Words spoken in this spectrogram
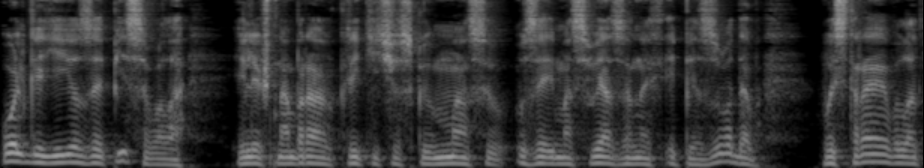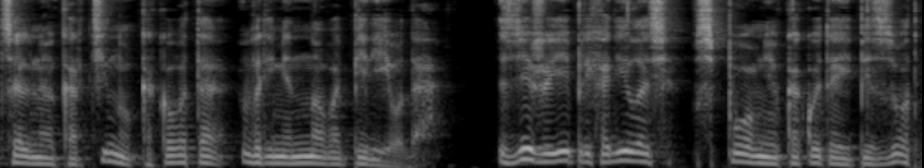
Ольга ее записывала – и лишь набрав критическую массу взаимосвязанных эпизодов, выстраивала цельную картину какого-то временного периода. Здесь же ей приходилось, вспомнив какой-то эпизод,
